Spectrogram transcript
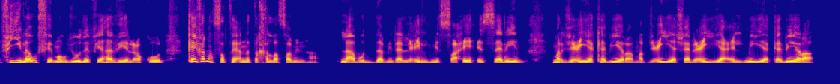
في لوثة موجودة في هذه العقول. كيف نستطيع أن نتخلص منها؟ لا بد من العلم الصحيح السليم. مرجعية كبيرة مرجعية شرعية علمية كبيرة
